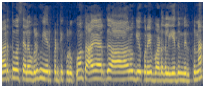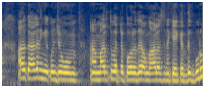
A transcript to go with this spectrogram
மருத்துவ செலவுகளும் ஏற்படுத்தி கொடுக்கும். தாயாருக்கு ஆரோக்கிய குறைபாடுகள் எதுவும் இருக்குன்னா அதுக்காக நீங்கள் கொஞ்சம் மருத்துவர்கிட்ட போகிறது அவங்க ஆலோசனை கேட்குறது குரு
